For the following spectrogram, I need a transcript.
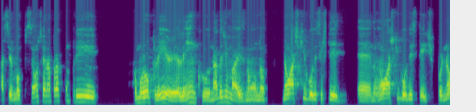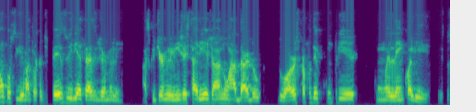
a ser uma opção, será para cumprir como role player, elenco, nada demais. Não, não, não acho que o Golden State é, não, não, acho que o Golden State, por não conseguir uma troca de peso, iria atrás do Jeremy Lin. Acho que o Jeremy Lin já estaria já no radar do, do Warriors para poder cumprir com um elenco ali. Isso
